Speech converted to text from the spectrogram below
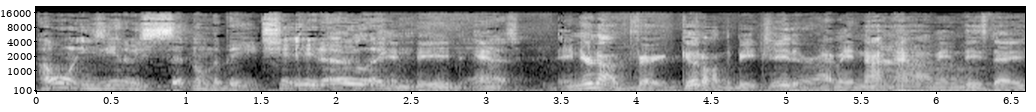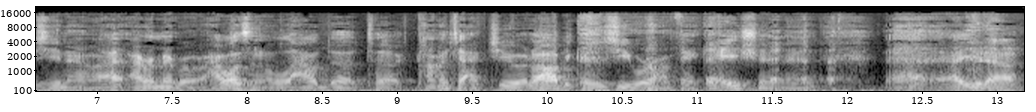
I want Easy to be sitting on the beach. You know, like Indeed, yes. and and you're not very good on the beach either. I mean, not now. I mean, these days, you know, I, I remember I wasn't allowed to, to contact you at all because you were on vacation, and I, I, you know,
